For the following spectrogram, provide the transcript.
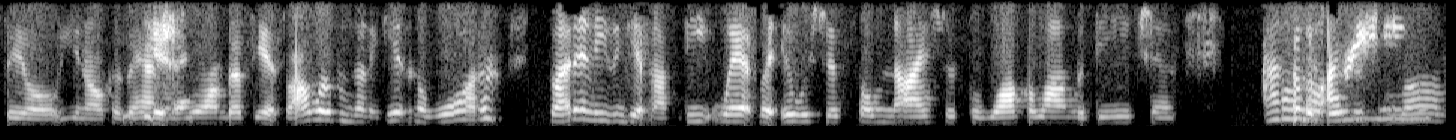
still, you know, because it hadn't yeah. warmed up yet. So I wasn't going to get in the water, so I didn't even get my feet wet. But it was just so nice just to walk along the beach and I don't so know. I just love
